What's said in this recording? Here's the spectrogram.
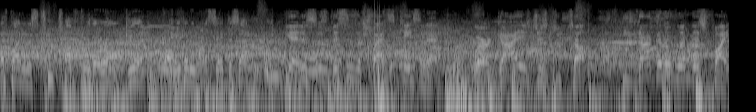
a fighter is too tough for their own good. Anybody want to save this athlete? Yeah, this is this is a classic case of that, where a guy is just too tough. He's not going to win this fight.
